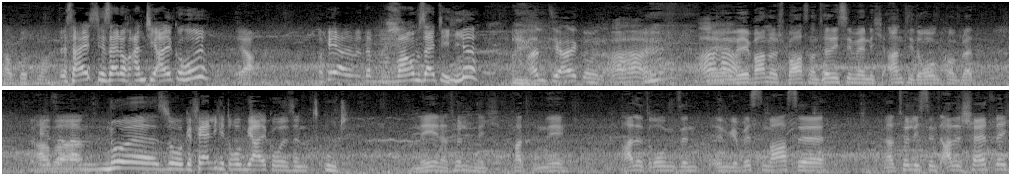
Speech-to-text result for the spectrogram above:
kaputt machen. Das heißt, ihr seid auch Anti-Alkohol? Ja. Okay, warum seid ihr hier? Anti-Alkohol, aha. Aha. Nee, nee, war nur Spaß. Natürlich sind wir nicht Anti-Drogen komplett. Okay, aber nur so gefährliche Drogen wie Alkohol sind gut. nee, natürlich nicht. Hat, nee. Alle Drogen sind in gewissem Maße, natürlich sind alle schädlich,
